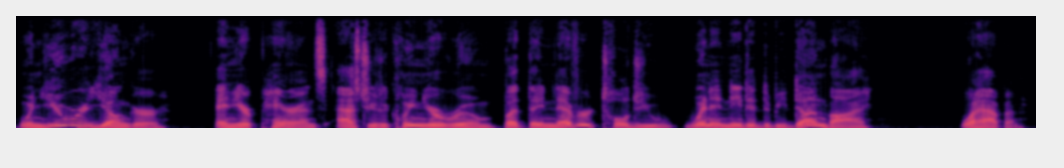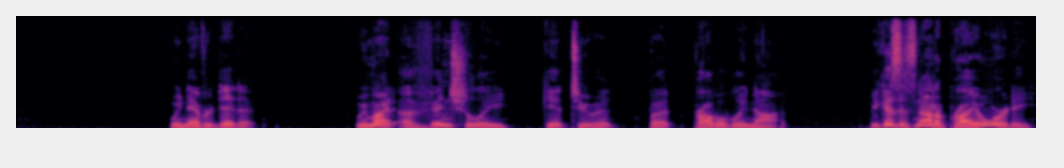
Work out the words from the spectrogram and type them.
When you were younger, and your parents asked you to clean your room, but they never told you when it needed to be done by, what happened? We never did it. We might eventually get to it, but probably not. Because it's not a priority.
